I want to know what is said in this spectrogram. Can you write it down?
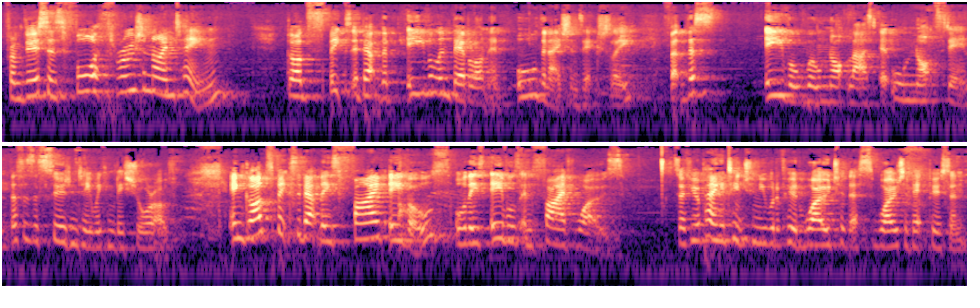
From verses 4 through to 19, God speaks about the evil in Babylon and all the nations actually, but this evil will not last. It will not stand. This is a certainty we can be sure of. And God speaks about these five evils, or these evils in five woes. So if you were paying attention, you would have heard woe to this, woe to that person.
